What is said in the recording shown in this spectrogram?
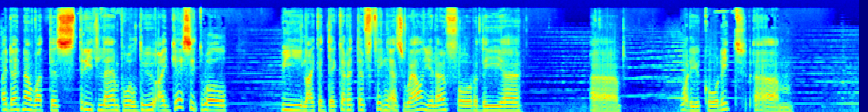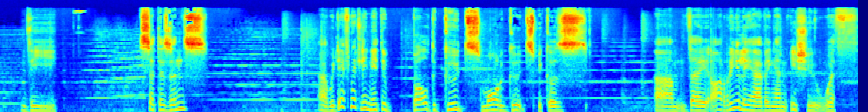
I don't know what this street lamp will do. I guess it will be like a decorative thing as well, you know, for the, uh, uh, what do you call it? Um, the citizens. Uh, we definitely need to build goods, more goods, because um, they are really having an issue with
